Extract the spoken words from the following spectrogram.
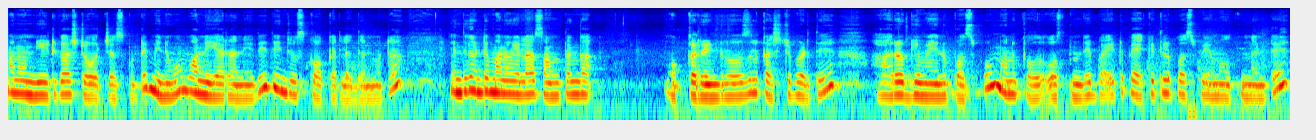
మనం నీట్గా స్టోర్ చేసుకుంటే మినిమం వన్ ఇయర్ అనేది దీన్ని చూసుకోకర్లేదు అనమాట ఎందుకంటే మనం ఇలా సొంతంగా ఒక్క రెండు రోజులు కష్టపడితే ఆరోగ్యమైన పసుపు మనకు వస్తుంది. బయట ప్యాకెట్ల పసుపు ఏమవుతుందంటే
